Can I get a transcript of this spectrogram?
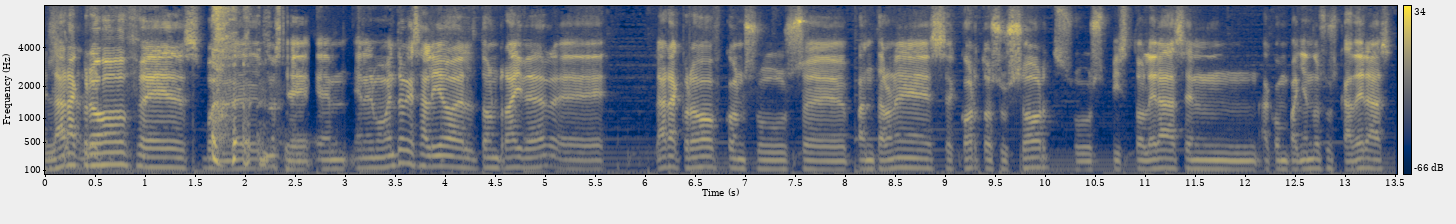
Lara Croft es, bueno, eh, no sé, en, en el momento que salió el Tomb Raider, eh, Lara Croft con sus eh, pantalones eh, cortos, sus shorts, sus pistoleras en, acompañando sus caderas,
